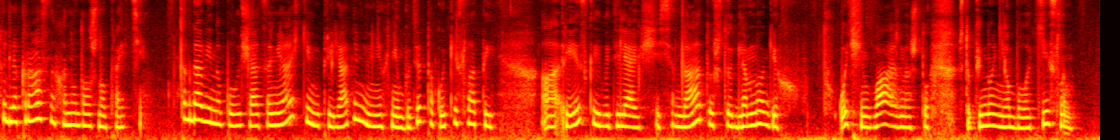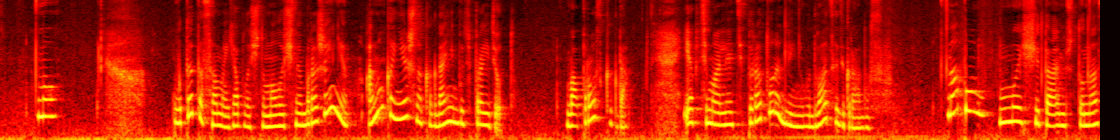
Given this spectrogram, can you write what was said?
то для красных оно должно пройти. Тогда вина получаются мягкими, приятными, у них не будет такой кислоты а, резкой, выделяющейся. Да? То, что для многих очень важно, что, чтобы вино не было кислым. Но вот это самое яблочно-молочное брожение, оно, конечно, когда-нибудь пройдет. Вопрос, когда? И оптимальная температура для него 20 градусов. Напомню, мы считаем, что у нас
